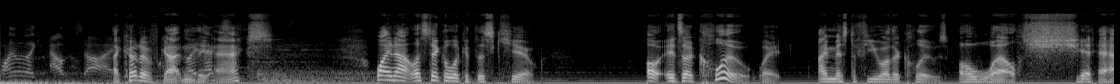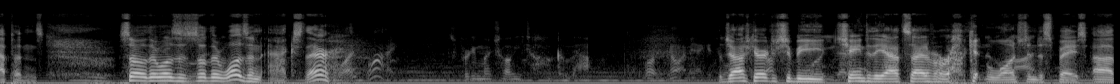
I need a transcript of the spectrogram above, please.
finally like outside. I could have gotten the actually- axe. Why not? Let's take a look at this cue. Oh, it's a clue. Wait, I missed a few other clues. Oh well, shit happens. So there was a, so there was an axe there. What? Why? It's pretty much all you talk about. Well, no, I mean I. The Josh character should be chained to the outside of a rocket and launched into space. Uh,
